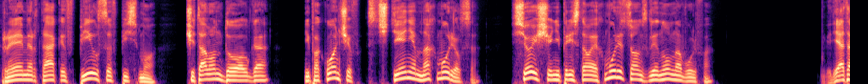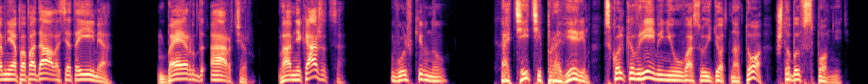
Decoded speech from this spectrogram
Кремер так и впился в письмо. Читал он долго и, покончив с чтением, нахмурился. Все еще не переставая хмуриться, он взглянул на Вульфа. «Где-то мне попадалось это имя», Бэрд Арчер. Вам не кажется?» Вульф кивнул. «Хотите, проверим, сколько времени у вас уйдет на то, чтобы вспомнить?»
